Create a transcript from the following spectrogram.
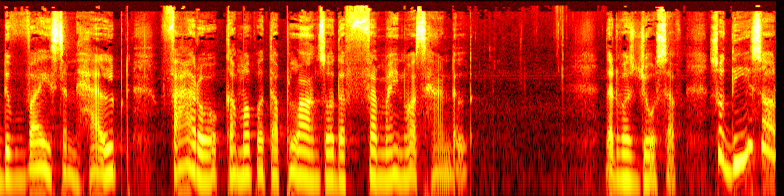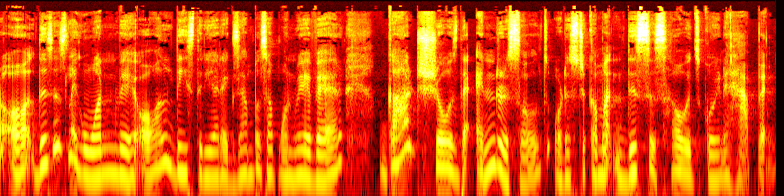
devised and helped pharaoh come up with a plan so the famine was handled that was Joseph. So these are all, this is like one way, all these three are examples of one way where God shows the end result, what is to come, and this is how it's going to happen.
